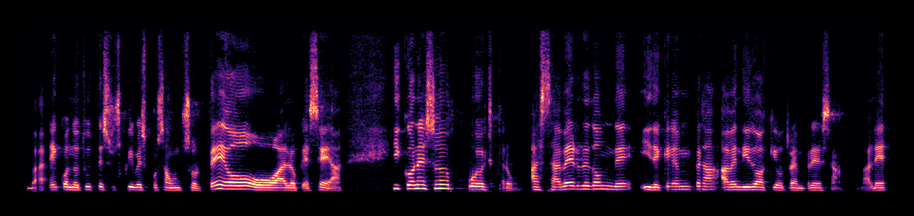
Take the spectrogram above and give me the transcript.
¿vale? Cuando tú te suscribes pues a un sorteo o a lo que sea. Y con eso pues claro, a saber de dónde y de qué empresa ha vendido aquí otra empresa, ¿vale?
